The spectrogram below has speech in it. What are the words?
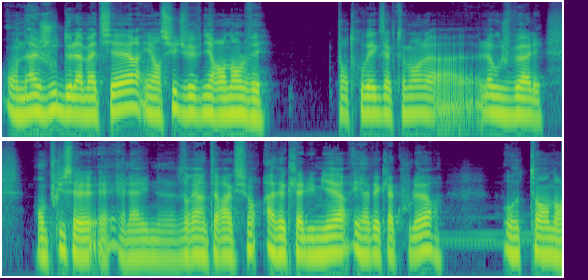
on ajoute de la matière et ensuite je vais venir en enlever pour trouver exactement là où je veux aller. En plus, elle, a une vraie interaction avec la lumière et avec la couleur, autant dans,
